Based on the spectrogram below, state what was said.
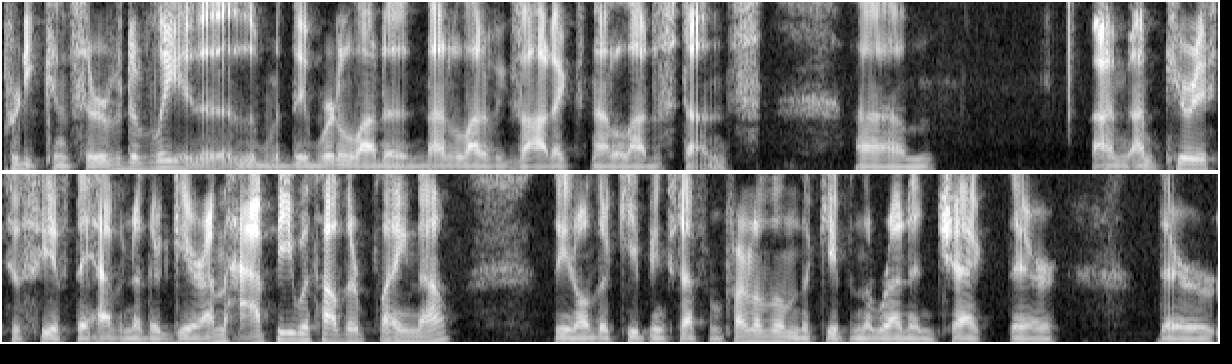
pretty conservatively. Uh, they weren't a lot of not a lot of exotics, not a lot of stunts. Um, I'm I'm curious to see if they have another gear. I'm happy with how they're playing now. You know, they're keeping stuff in front of them. They're keeping the run in check. They're they're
